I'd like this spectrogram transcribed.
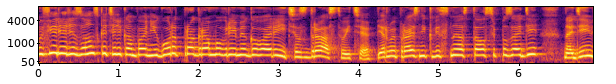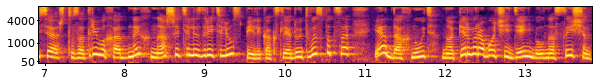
В эфире Рязанской телекомпании «Город» программа «Время говорить». Здравствуйте! Первый праздник весны остался позади. Надеемся, что за три выходных наши телезрители успели как следует выспаться и отдохнуть. Ну а первый рабочий день был насыщен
